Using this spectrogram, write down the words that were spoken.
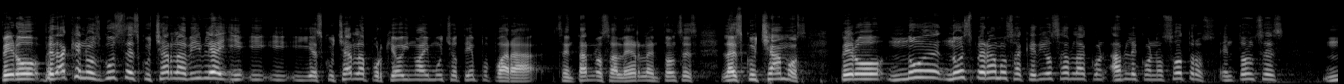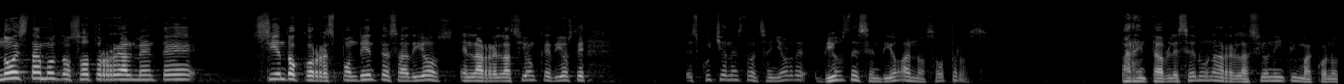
Pero ¿verdad que nos gusta escuchar la Biblia y, escucharla porque hoy no hay mucho tiempo para sentarnos a leerla, entonces la escuchamos, pero no, no esperamos a que Dios con, hable con nosotros. Entonces no estamos nosotros realmente siendo correspondientes a Dios en la relación que Dios tiene. Escuchen esto, el Señor, Dios descendió a nosotros para establecer una relación íntima con,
